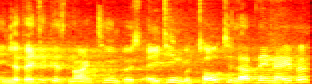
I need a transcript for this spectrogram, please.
in Leviticus 19, verse 18, were told to love their neighbor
